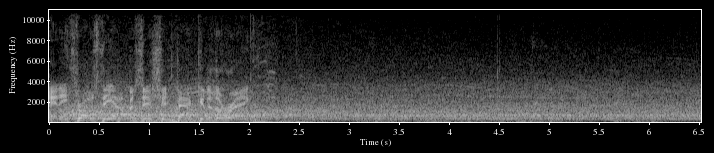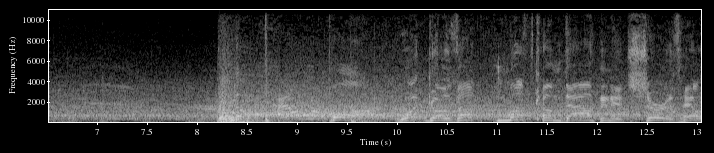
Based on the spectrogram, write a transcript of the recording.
And he throws the opposition back into the ring. Powerbomb. What goes up must come down, and it sure as hell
